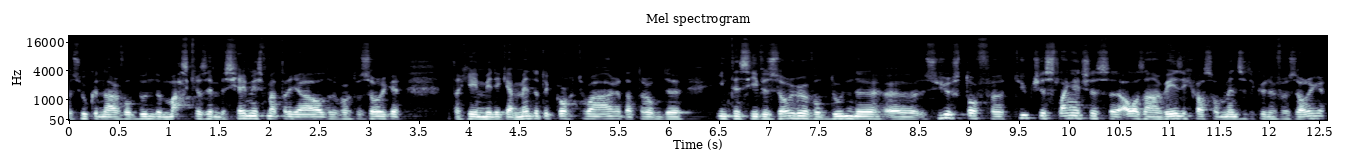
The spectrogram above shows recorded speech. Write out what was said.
zoeken naar voldoende maskers en beschermingsmateriaal, ervoor te zorgen dat er geen medicamenten tekort waren, dat er op de intensieve zorgen voldoende uh, zuurstof, uh, tubetjes, slangetjes, alles aanwezig was om mensen te kunnen verzorgen.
